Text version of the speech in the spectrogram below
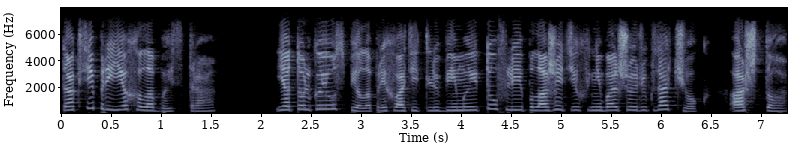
Такси приехало быстро. Я только и успела прихватить любимые туфли и положить их в небольшой рюкзачок. А что?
